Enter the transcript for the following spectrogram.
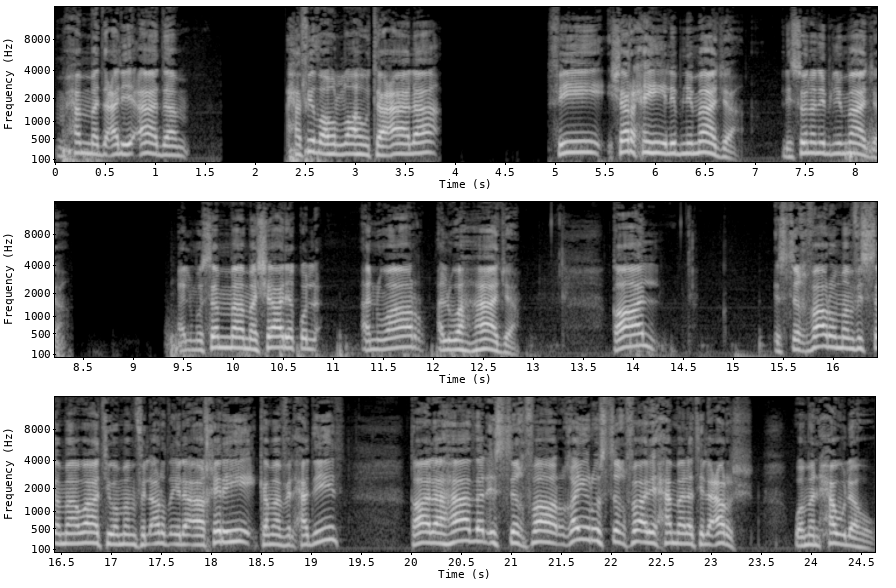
محمد علي آدم حفظه الله تعالى في شرحه لابن ماجه لسنن ابن ماجه. المسمى مشارق الأنوار الوهاجة. قال استغفار من في السماوات ومن في الأرض إلى آخره كما في الحديث. قال هذا الاستغفار غير استغفار حملة العرش ومن حوله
